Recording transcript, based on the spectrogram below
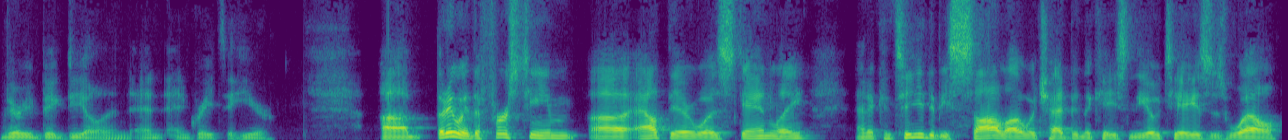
very big deal and and and great to hear. Um, but anyway, the first team uh, out there was Stanley, and it continued to be Sala, which had been the case in the OTAs as well.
